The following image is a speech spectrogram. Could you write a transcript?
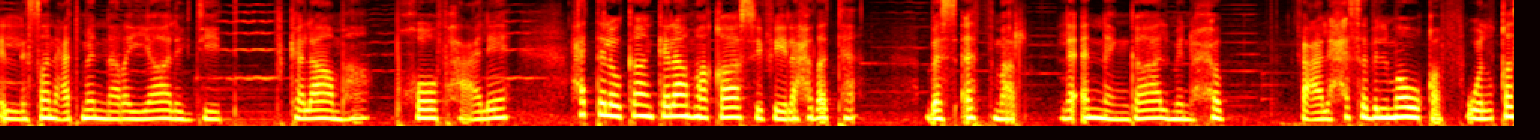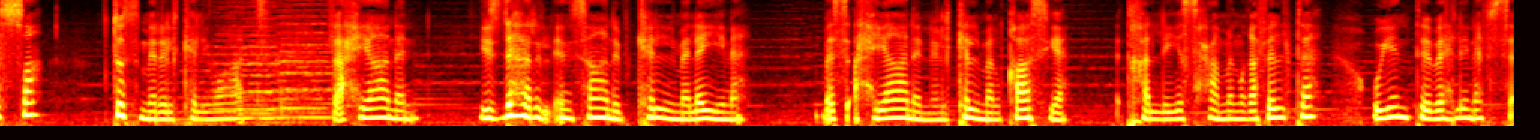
اللي صنعت منه ريال جديد بكلامها بخوفها عليه حتى لو كان كلامها قاسي في لحظتها بس أثمر لأنه انقال من حب. فعلى حسب الموقف والقصة تثمر الكلمات. فأحيانا يزدهر الإنسان بكلمة لينة بس أحيانا الكلمة القاسية تخلي يصحى من غفلته وينتبه لنفسه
